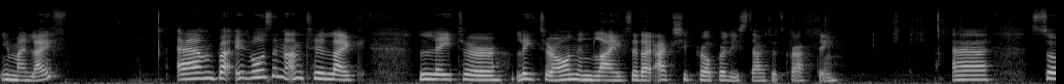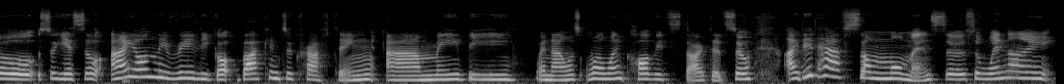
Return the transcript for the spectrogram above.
in my life. Um, but it wasn't until like later later on in life that I actually properly started crafting. Uh, so so yeah, so I only really got back into crafting um, maybe when I was well when COVID started. So I did have some moments. So so when I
